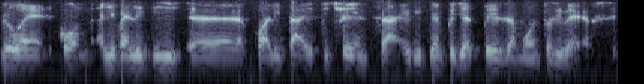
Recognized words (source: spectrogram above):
lo è con livelli di eh, qualità, efficienza e di tempi di attesa molto diversi.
